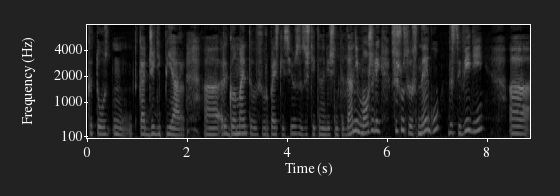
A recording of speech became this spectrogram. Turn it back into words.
като така GDPR, а, регламента в Европейския съюз за защита на личните данни. Може ли всъщност в него да се види а,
